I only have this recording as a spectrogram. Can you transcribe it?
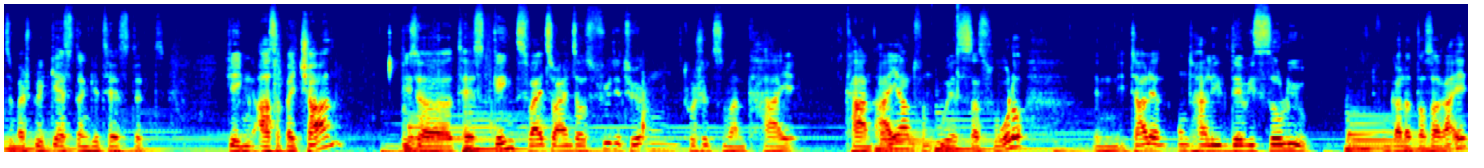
zum Beispiel gestern getestet gegen Aserbaidschan. Dieser Test ging 2 zu 1 aus für die Türken. Torschützen waren Kai Khan Ayan von US Sassuolo in Italien und Halil Devisolu von Galatasaray.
